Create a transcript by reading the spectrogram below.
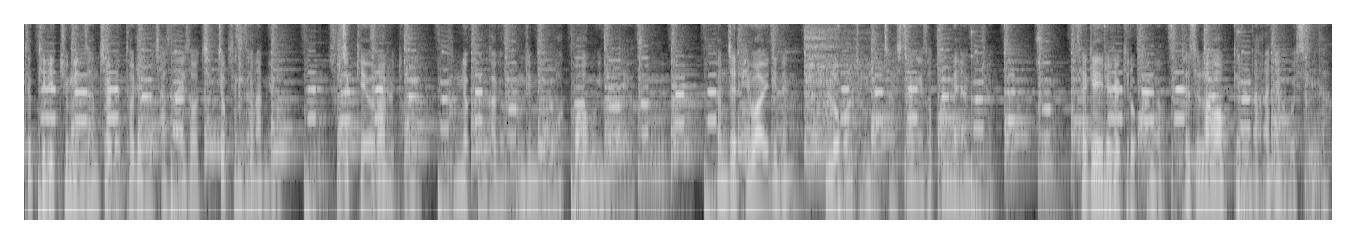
특히 리튬 인산철 배터리를 자사에서 직접 생산하며 수직 계열화를 통해 강력한 가격 경쟁력을 확보하고 있는데요. 현재 BYD는 글로벌 전기차 시장에서 판매량 기준 세계 1위를 기록하며 테슬라와 어깨를 나란히 하고 있습니다.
